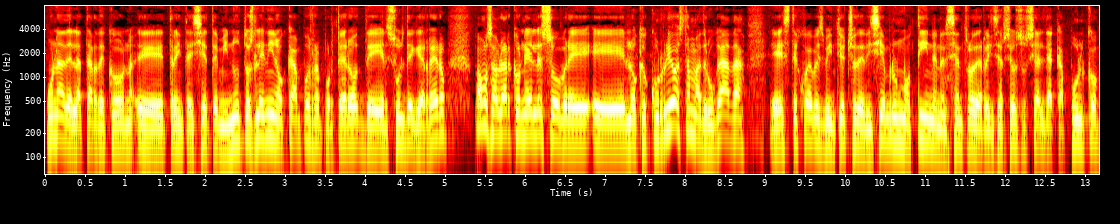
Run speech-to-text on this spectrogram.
Una de la tarde con eh, 37 minutos. Lenin Ocampo es reportero del Sur de Guerrero. Vamos a hablar con él sobre eh, lo que ocurrió esta madrugada, este jueves 28 de diciembre, un motín en el Centro de Reinserción Social de Acapulco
